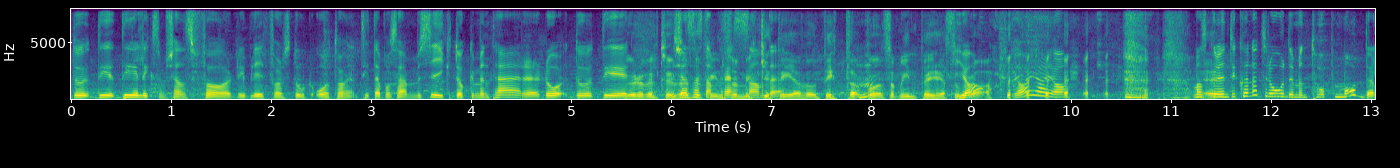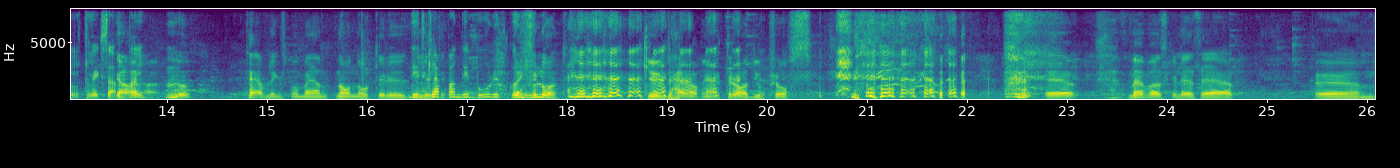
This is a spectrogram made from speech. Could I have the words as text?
då, det, det liksom känns för, det blir för stort åtagande. Titta på så här musikdokumentärer, då, då, det, Då är det väl tur det att det finns så mycket pressande. Mm. tv att titta på som inte är så ja, bra. ja, ja, ja. Man skulle inte kunna tro det med en top model till Ja, exempel. ja, jo. Tävlingsmoment, någon åker ut. Ditt lite- klappande i bordet går Åh, in. förlåt. Gud, här har vi ett radioproffs. Eh, Men vad skulle jag säga? Ehm,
